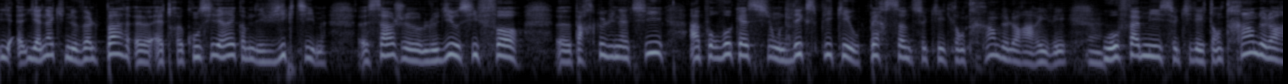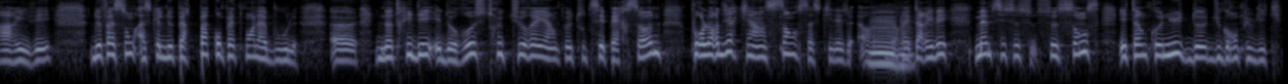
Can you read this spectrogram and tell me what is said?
Il y, en a qui ne veulent pas euh, être considérés comme des victimes. Euh, ça, je le dis aussi fort, euh, parce que l'UNATFI a pour vocation d'expliquer aux personnes ce qui est en train de leur arriver, ou aux familles ce qui est en train de leur arriver, de façon à ce qu'elles ne perdent pas complètement la boule. Euh, notre idée est de restructurer un peu toutes ces personnes pour leur dire qu'il y a un sens à ce qui les- leur est arrivé, même si ce, ce sens est inconnu de- du grand public.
